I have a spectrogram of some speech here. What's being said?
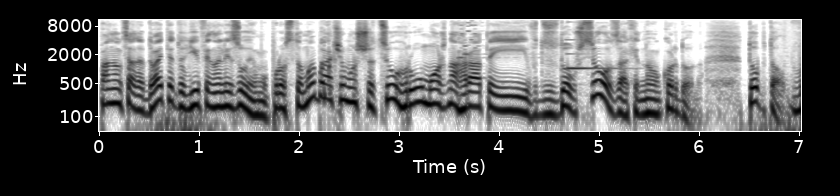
Пане Олександре, давайте тоді фіналізуємо. Просто ми бачимо, що цю гру можна грати і вздовж всього західного кордону. Тобто, в,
